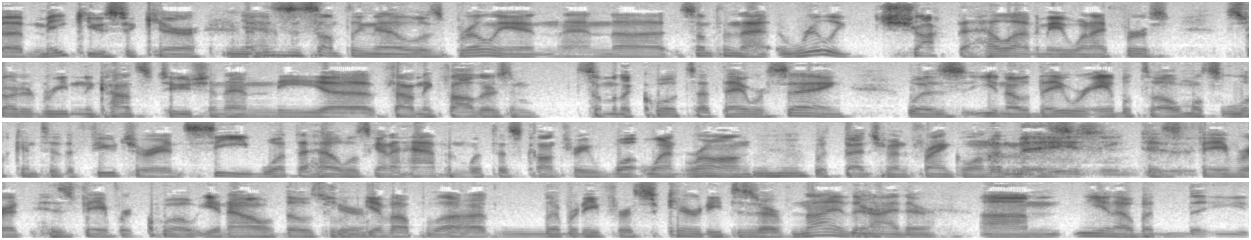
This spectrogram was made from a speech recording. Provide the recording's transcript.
uh, make you secure, Yeah. and this is something that was brilliant and uh, something that really shocked the hell out of me when I first started reading the Constitution and the uh, founding fathers and some of the quotes that they were saying was, you know, they were able to almost look into the future and see what the hell was going to happen with this country, what went wrong Mm-hmm. with Benjamin Franklin and his- Amazing, his, dude. favorite his favorite quote. You know, those who Sure. give up uh, liberty for security deserve neither. Neither. Um, you know, but the,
